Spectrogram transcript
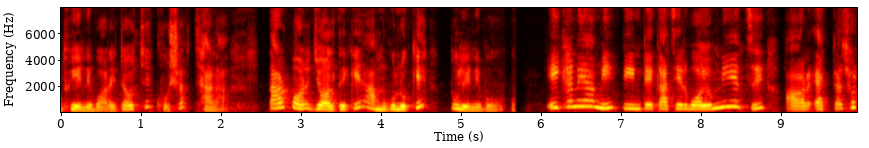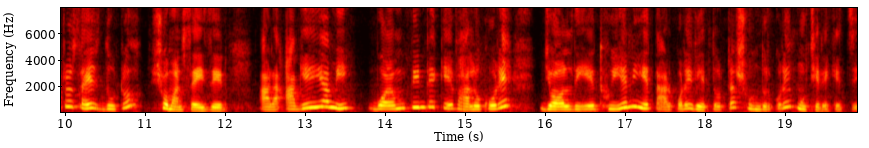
ধুয়ে নেব আর এটা হচ্ছে খোসা ছাড়া। তারপর জল থেকে আমগুলোকে তুলে নেব। এইখানে আমি তিনটে কাচের বয়ম নিয়েছি আর একটা ছোট সাইজ দুটো সমান সাইজের আর আগেই আমি বয়ম তিনটেকে ভালো করে জল দিয়ে ধুয়ে নিয়ে তারপরে ভেতরটা সুন্দর করে মুছে রেখেছি।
